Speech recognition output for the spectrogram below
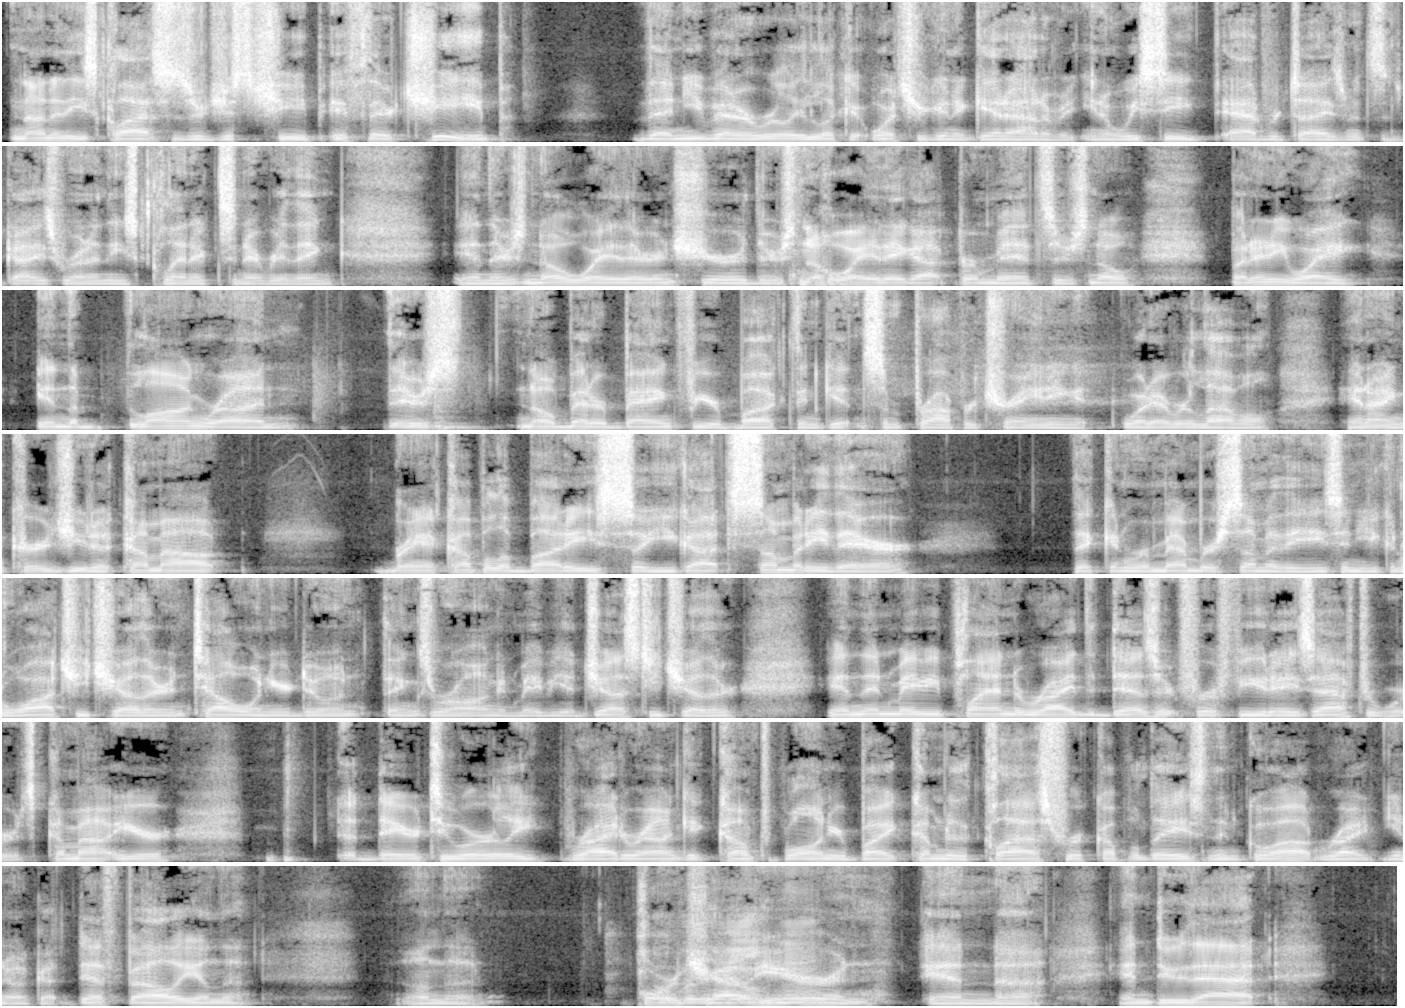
none of these classes are just cheap. If they're cheap, then you better really look at what you're going to get out of it. You know, we see advertisements and guys running these clinics and everything, and there's no way they're insured. There's no way they got permits. There's no, but anyway, in the long run, there's no better bang for your buck than getting some proper training at whatever level. And I encourage you to come out, bring a couple of buddies so you got somebody there that can remember some of these and you can watch each other and tell when you're doing things wrong and maybe adjust each other. And then maybe plan to ride the desert for a few days afterwards. Come out here a day or two early ride around get comfortable on your bike come to the class for a couple days and then go out right you know got death valley on the on the porch the out hill, here and and uh, and do that.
